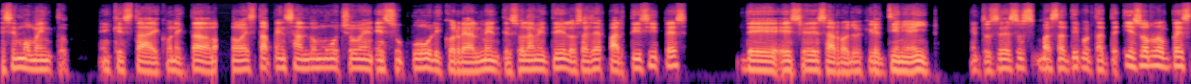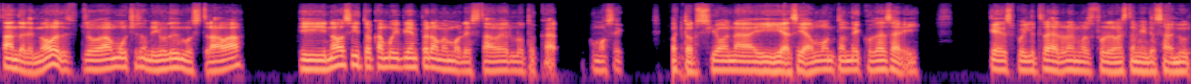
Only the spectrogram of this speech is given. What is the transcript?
ese momento en que está conectado. ¿no? Está pensando mucho en, su público realmente, solamente los hace partícipes de ese desarrollo que él tiene ahí. Entonces eso es bastante importante y eso rompe estándares, ¿no? Yo a muchos amigos les mostraba y no, sí toca muy bien, pero me molestaba verlo tocar, cómo se contorsiona y hacía un montón de cosas ahí que después le trajeron unos problemas también de salud.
